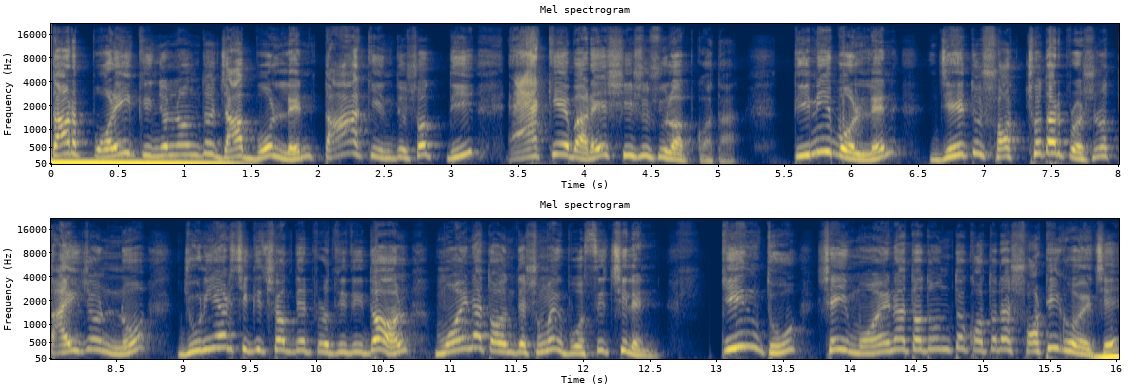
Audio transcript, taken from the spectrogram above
তারপরেই কিঞ্জলানন্দ যা বললেন তা কিন্তু সত্যি একেবারে শিশুসুলভ কথা। তিনি বললেন, যেহেতু স্বচ্ছতার প্রশ্ন, তাই জন্য জুনিয়র চিকিৎসকদের প্রতিনিধি দল ময়না তদন্তের সময় উপস্থিত ছিলেন। কিন্তু সেই ময়না তদন্ত কতটা সঠিক হয়েছে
